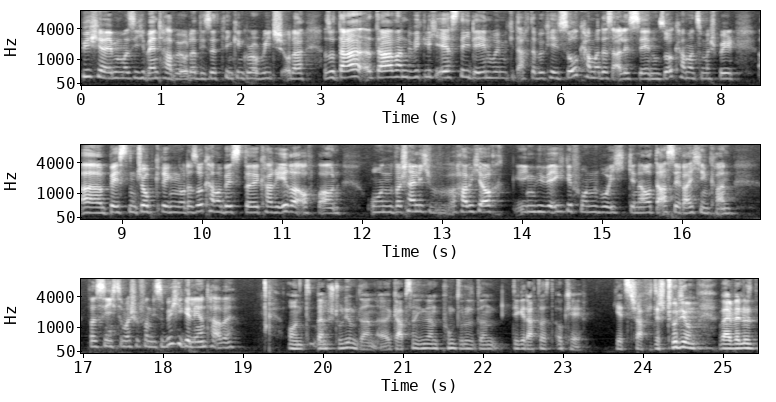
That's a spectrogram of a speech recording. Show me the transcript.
Bücher eben, was ich erwähnt habe, oder diese Think and Grow Reach oder, also da, da waren wirklich erste Ideen, wo ich mir gedacht habe, okay, so kann man das alles sehen und so kann man zum Beispiel äh, besten Job kriegen oder so kann man beste Karriere aufbauen. Und wahrscheinlich habe ich auch irgendwie Wege gefunden, wo ich genau das erreichen kann, was ich zum Beispiel von diesen Büchern gelernt habe. Und beim Studium dann, äh, gab es dann irgendeinen Punkt, wo du dann dir gedacht hast, okay, jetzt schaffe ich das Studium. Weil wenn du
